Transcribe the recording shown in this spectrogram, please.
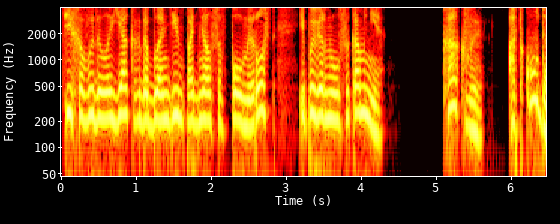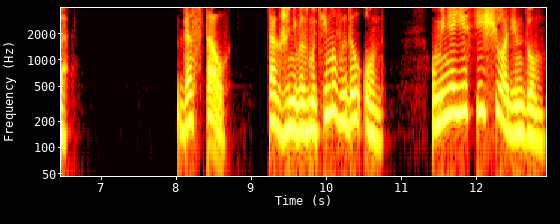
тихо выдала я, когда блондин поднялся в полный рост и повернулся ко мне. «Как вы? Откуда?» «Достал», — также невозмутимо выдал он. «У меня есть еще один дом.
